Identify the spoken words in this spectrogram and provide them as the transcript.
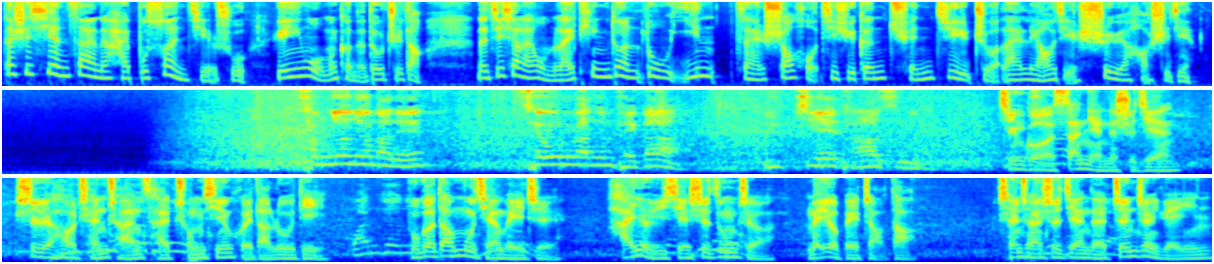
但是现在呢，还不算结束，原因我们可能都知道。那接下来我们来听一段录音，在稍后继续跟全记者来了解世越号事件。三年여만에 经过三年的时间，世越号沉船才重新回到陆地。不过到目前为止，还有一些失踪者没有被找到，沉船事件的真正原因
